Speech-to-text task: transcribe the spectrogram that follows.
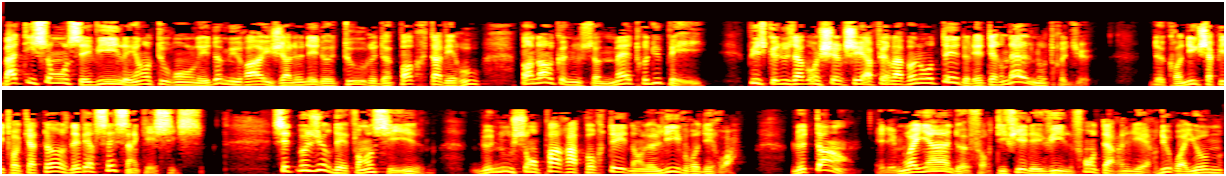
Bâtissons ces villes et entourons-les de murailles jalonnées de tours et de portes à verrous, pendant que nous sommes maîtres du pays, puisque nous avons cherché à faire la volonté de l'Éternel notre Dieu. De Chroniques chapitre 14, les versets 5 et 6. Cette mesure défensive ne nous sont pas rapportées dans le livre des rois. Le temps et les moyens de fortifier les villes frontalières du royaume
